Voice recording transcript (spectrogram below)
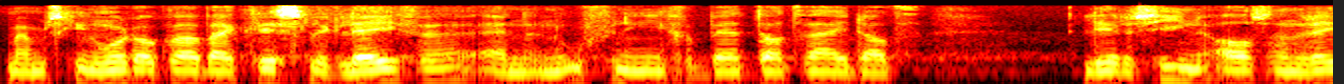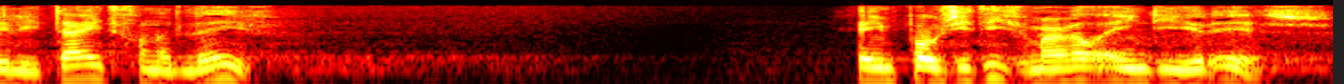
Maar misschien hoort ook wel bij christelijk leven en een oefening in gebed dat wij dat leren zien als een realiteit van het leven. Geen positieve, maar wel een die er is.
